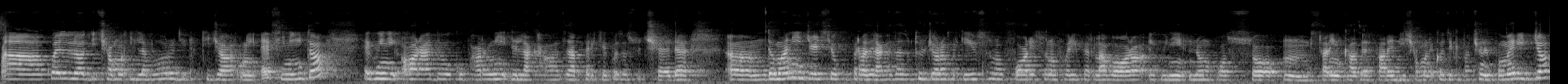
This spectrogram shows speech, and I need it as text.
Uh, quello diciamo il lavoro di tutti i giorni è finito e quindi ora devo occuparmi della casa perché cosa succede? Um, domani Jay si occuperà della casa tutto il giorno perché io sono fuori sono fuori per lavoro e quindi non posso um, stare in casa e fare diciamo le cose che faccio nel pomeriggio.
